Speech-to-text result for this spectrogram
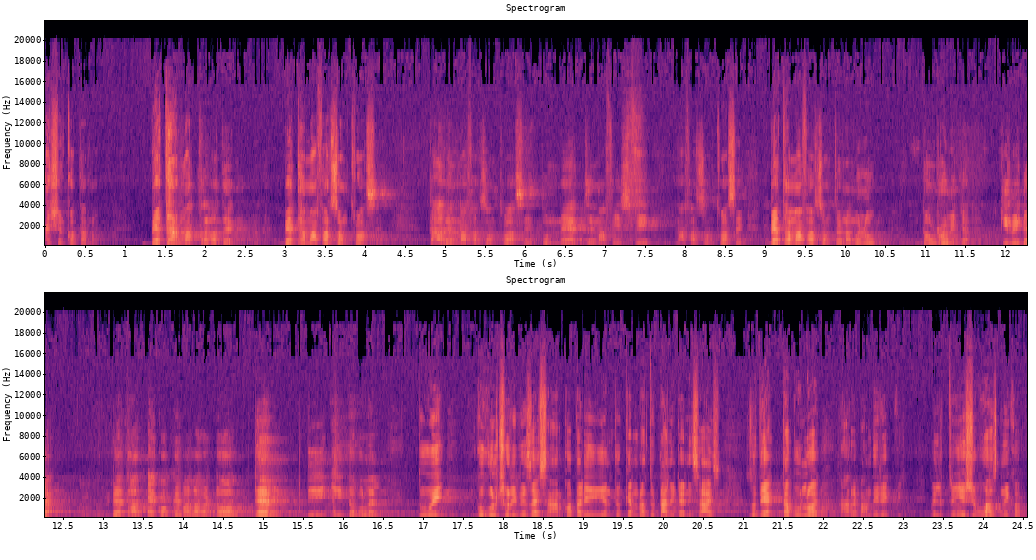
আইসের কথা ন ব্যথার মাত্রাটা দেখ। ব্যথা মাফার যন্ত্র আছে। কারেন্ট মাফার যন্ত্র আছে। তোর নেট যে মাফি স্পিড মাফার যন্ত্র আছে। ব্যথা মাফার যন্ত্রের নাম হলো ডলরোমিটার কি মিটার ব্যথার এককে বলা হয় dol dell D E double L তুই গুগল শরীফে যাইস, আর কথাটি কিন্তু ক্যামেরা তুই টানি টানি চাইস। যদি একটা ভুল হয়, আরে বান্ধি রাখবি। বলে, তুই এসব ওয়াজনি করো।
